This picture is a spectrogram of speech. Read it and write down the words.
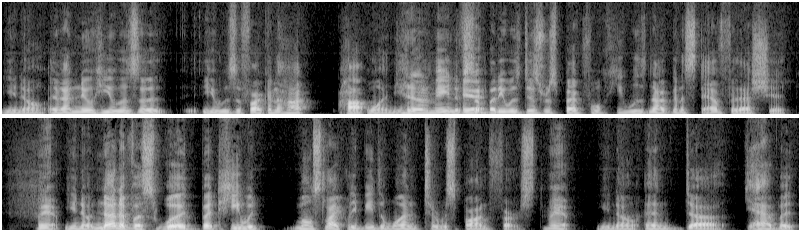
you know, and I knew he was a he was a fucking hot hot one. You know what I mean? If Yeah. somebody was disrespectful, he was not going to stand for that shit. Yeah. You know, none of us would, but he would most likely be the one to respond first yeah. you know and uh yeah but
